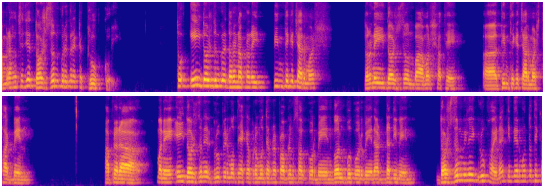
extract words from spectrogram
আমরা হচ্ছে যে দশজন করে করে একটা গ্রুপ করি। তো এই দশজন করে ধরেন আপনারা এই তিন থেকে চার মাস ধরেন এই দশজন বা আমার সাথে তিন থেকে চার মাস থাকবেন। আপনারা মানে এই দশজনের গ্রুপের মধ্যে, একে অপরের মধ্যে আপনার প্রবলেম সলভ করবেন, গল্প করবেন, আড্ডা দিবেন। দশজন মিলেই গ্রুপ হয় না, কিন্তু এর মধ্যে থেকে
